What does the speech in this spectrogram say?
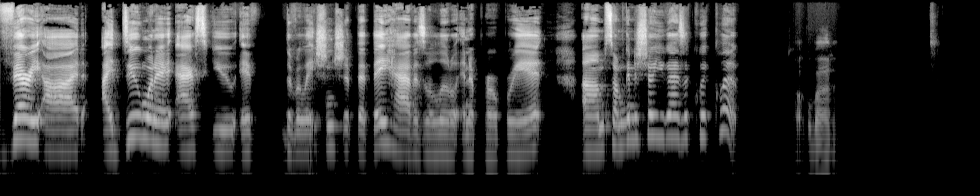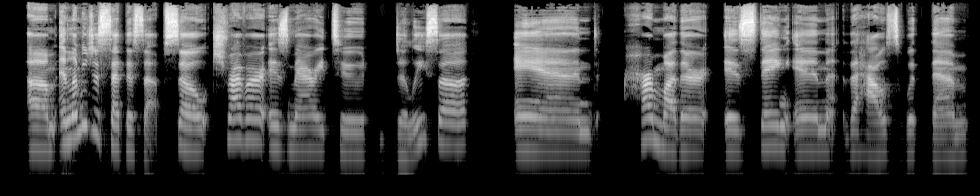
Very odd. I do want to ask you if the relationship that they have is a little inappropriate. Um, so I'm going to show you guys a quick clip. Talk about it. Um, and let me just set this up. So Trevor is married to Delisa, and her mother is staying in the house with them.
